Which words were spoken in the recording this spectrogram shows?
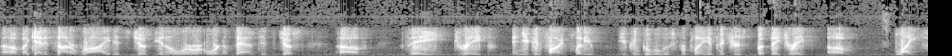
um, again, it's not a ride; it's just you know, or, or an event. It's just um, they drape, and you can find plenty of. You can Google this for plenty of pictures, but they drape um, lights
